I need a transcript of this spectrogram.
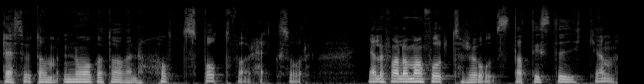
dessutom något av en hotspot för häxor. I alla fall om man får tro statistiken.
